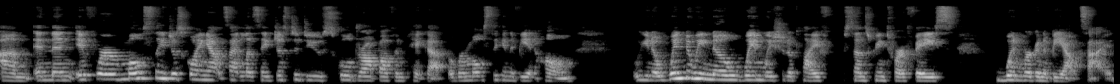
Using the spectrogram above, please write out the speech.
Um, and then if we're mostly just going outside, let's say just to do school drop off and pick up, but we're mostly going to be at home, you know, when do we know when we should apply sunscreen to our face when we're going to be outside?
